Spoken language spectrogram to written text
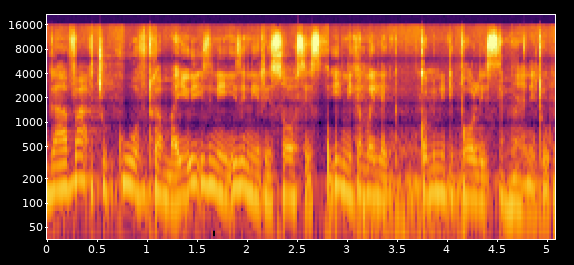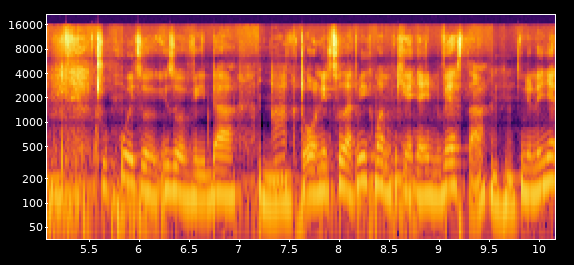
gava chukua vitu kama hizi ni, hizi ni resources hii ni kama ile community policy mm-hmm. yani tu chukua hizo hizo vida mm. act on it so that mi kama mkenya investor mm-hmm. nionenye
